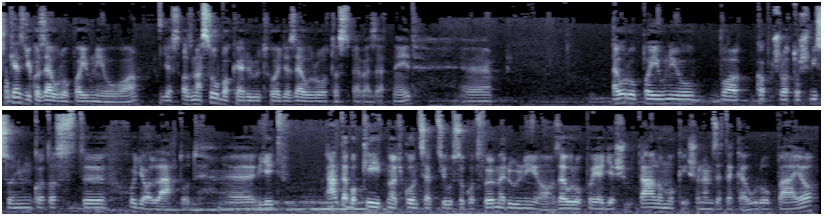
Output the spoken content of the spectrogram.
Kezdjük az Európai Unióval. Ugye az, az már szóba került, hogy az eurót azt bevezetnéd. Európai Unióval kapcsolatos viszonyunkat azt hogyan látod? Ugye itt általában két nagy koncepció szokott fölmerülni, az Európai Egyesült Államok és a Nemzetek Európája.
